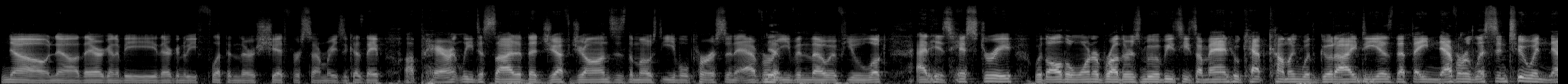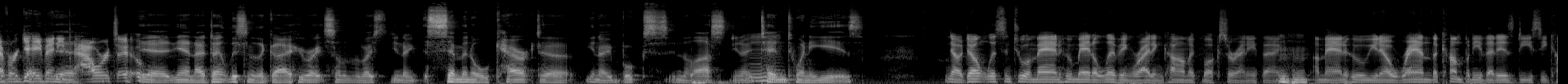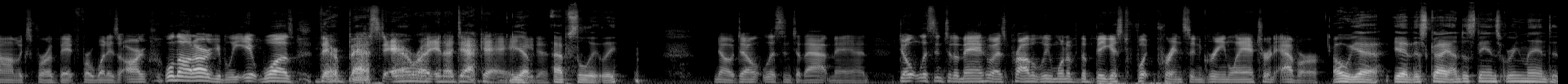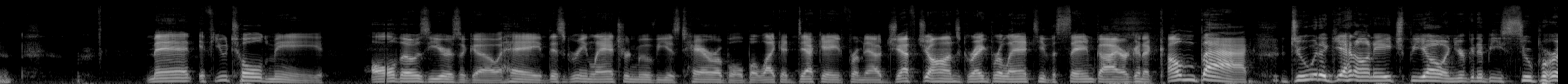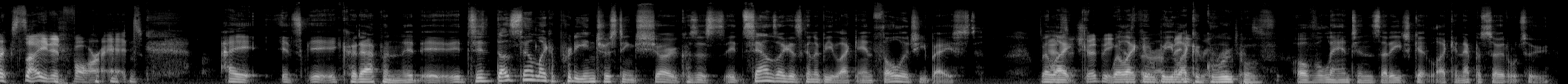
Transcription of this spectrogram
No, no, they're going to be they're to be flipping their shit for some reason because they've apparently decided that Geoff Johns is the most evil person ever. Yep. Even though if you look at his history with all the Warner Brothers movies, he's a man who kept coming with good ideas that they never listened to and never gave any Yeah. power to. Yeah, yeah, no, don't listen to the guy who wrote some of the most, you know, seminal character, you know, books in the last, you know, ten, twenty 10, 20 years. No, don't listen to a man who made a living writing comic books or anything. Mm-hmm. A man who, you know, ran the company that is DC Comics for a bit for what is arg well not arguably, it was their best era in a decade. Yep, absolutely. No, don't listen to that man. Don't listen to the man who has probably one of the biggest footprints in Green Lantern ever. Oh, yeah, yeah, this guy understands Green Lantern. Man, if you told me all those years ago, hey, this Green Lantern movie is terrible, but like a decade from now, Geoff Johns, Greg Berlanti, the same guy, are gonna come back, do it again on HBO, and you're gonna be super excited for it. Hey, it's it, could happen. It, it it does sound like a pretty interesting show because it's it sounds like it's going to be like anthology based. Where As like it should be, where like it'll be like a group Lanterns. of of lanterns that each get like an episode or two.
